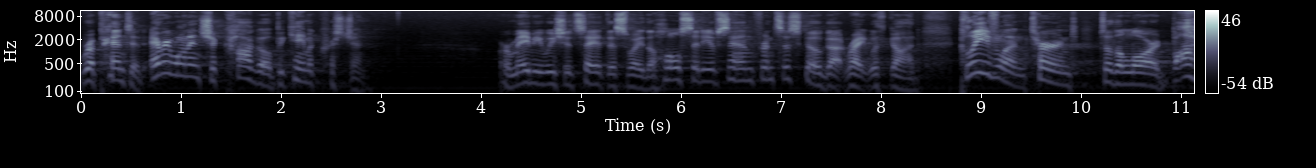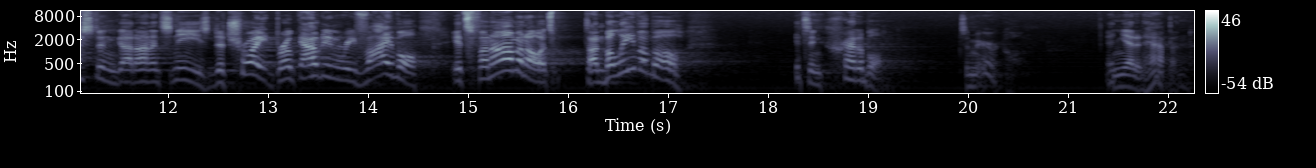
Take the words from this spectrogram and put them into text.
repented. Everyone in Chicago became a Christian. Or maybe we should say it this way the whole city of San Francisco got right with God. Cleveland turned to the Lord. Boston got on its knees. Detroit broke out in revival. It's phenomenal. It's, it's unbelievable. It's incredible. It's a miracle. And yet it happened.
